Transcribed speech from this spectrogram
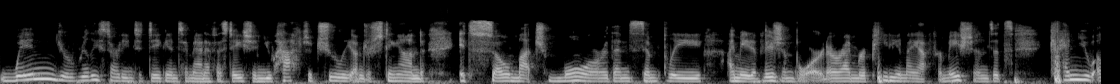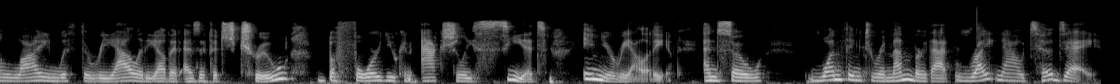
when you're really starting to dig into manifestation, you have to truly understand it's so much more than simply I made a vision board or I'm repeating my affirmations. It's can you align with the reality of it as if it's true before you can actually see it in your reality. And so, one thing to remember that right now, today,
